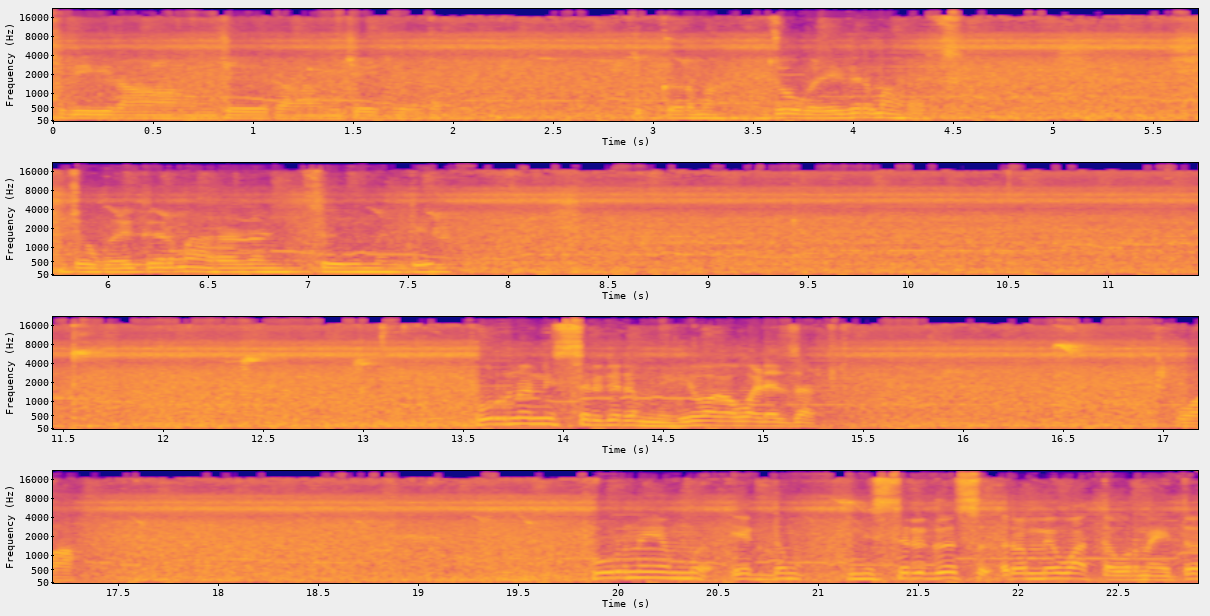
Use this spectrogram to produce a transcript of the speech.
श्रीराम जय राम जय जय राम. कर महाराज जोगळेकर महाराज. जोगळेकर महाराजांचं हे मंदिर. पूर्ण निसर्गरम्य हे बघा वाड्यात जात. वा. पूर्ण यम- एकदम निसर्ग रम्य वातावरण आहे तर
